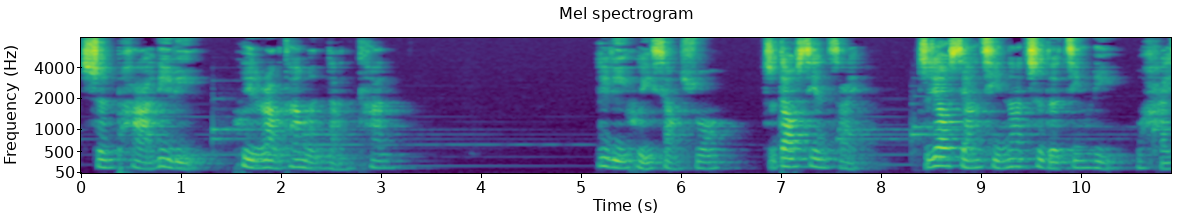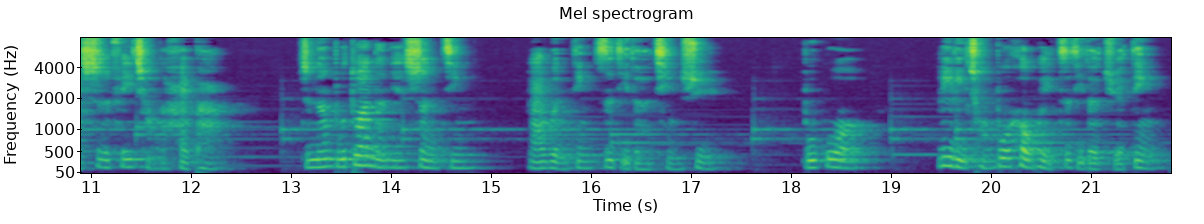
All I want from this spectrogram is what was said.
生怕丽丽会让他们难堪。丽丽回想说：“直到现在，只要想起那次的经历，我还是非常的害怕，只能不断的念圣经来稳定自己的情绪。不过，丽丽从不后悔自己的决定。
